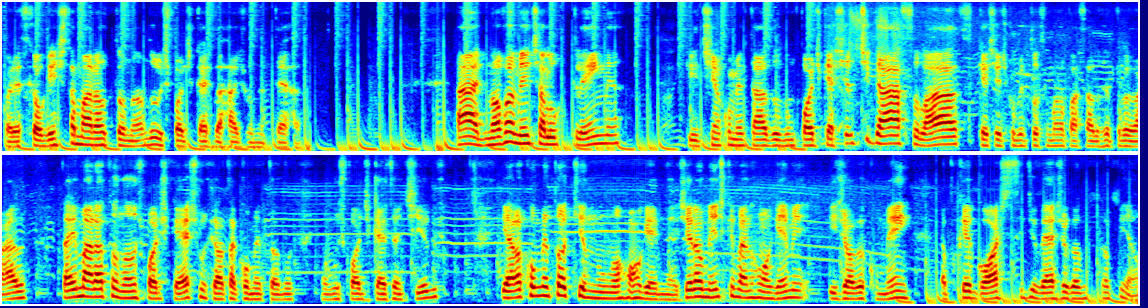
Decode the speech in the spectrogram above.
Parece que alguém está maratonando os podcasts da Rádio Terra. Ah, novamente a Lu Kleiner, que tinha comentado num podcast antigaço lá, que a gente comentou semana passada, retrogrado. Tá aí maratonando os podcasts, porque ela tá comentando alguns podcasts antigos. E ela comentou aqui no Normal Game, né? Geralmente quem vai no Normal Game e joga com main é porque gosta e se diverte jogando com campeão.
